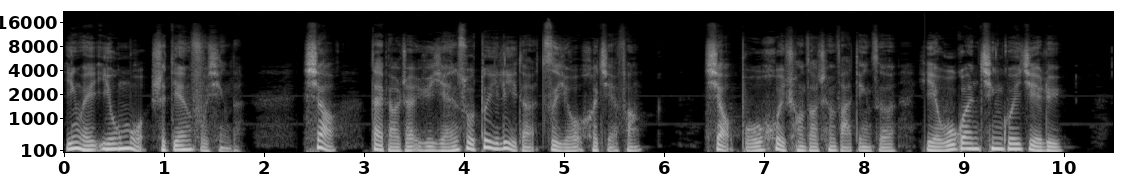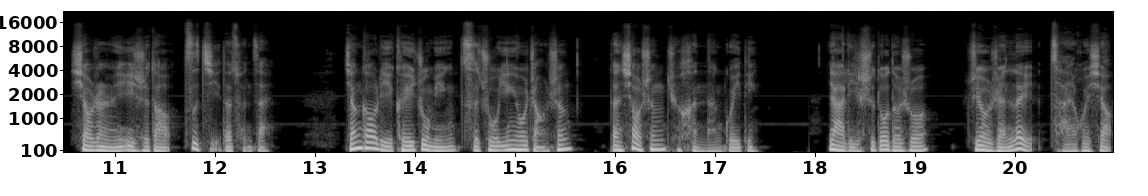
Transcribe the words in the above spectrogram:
因为幽默是颠覆性的，笑代表着与严肃对立的自由和解放。笑不会创造惩罚定则，也无关清规戒律。笑让人意识到自己的存在。讲稿里可以注明此处应有掌声，但笑声却很难规定。亚里士多德说。只有人类才会笑。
